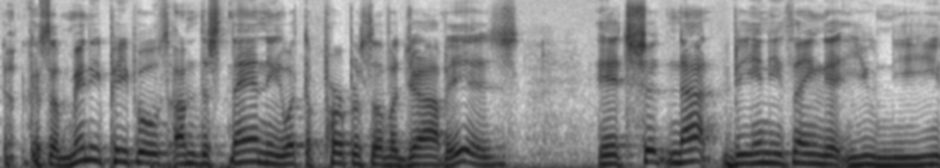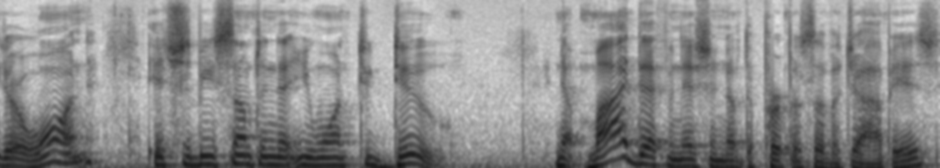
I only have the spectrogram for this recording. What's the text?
Because of many people's understanding what the purpose of a job is, it should not be anything that you need or want. It should be something that you want to do. Now, my definition of the purpose of a job is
